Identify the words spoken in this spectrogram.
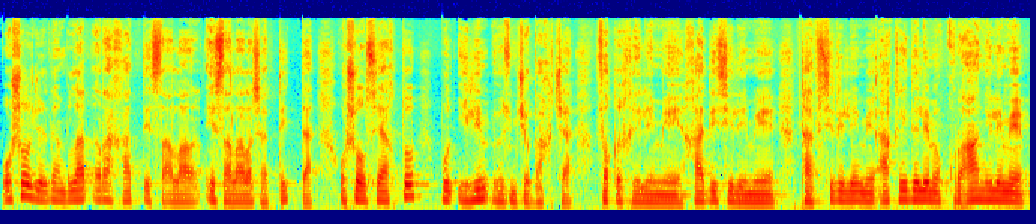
ошол жерден булар ырахатты эс ала алышат дейт да ошол сыяктуу бул илим өзүнчө бакча фыкых илими хадис илими тафсир илими акида илими куран илими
